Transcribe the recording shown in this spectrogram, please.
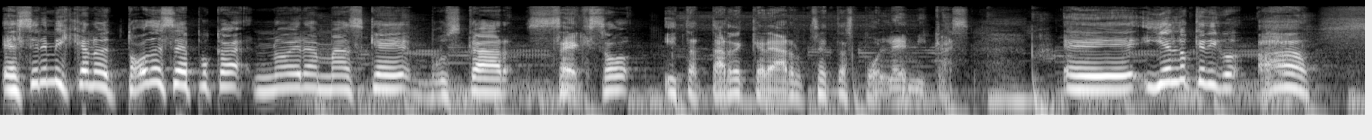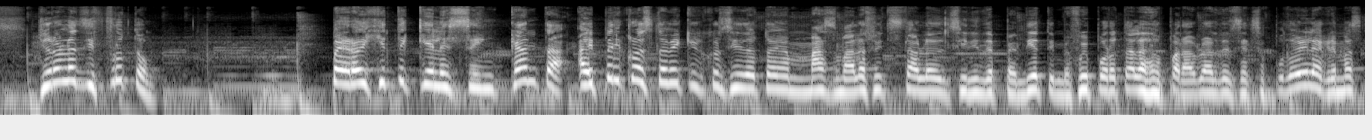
el cine mexicano de toda esa época no era más que buscar sexo y tratar de crear ciertas polémicas. Eh, y es lo que digo, ah, yo no las disfruto. Pero hay gente que les encanta. Hay películas todavía que he considero todavía más malas. Ahorita está hablando del cine independiente y me fui por otro lado para hablar de sexo, pudor y lágrimas.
